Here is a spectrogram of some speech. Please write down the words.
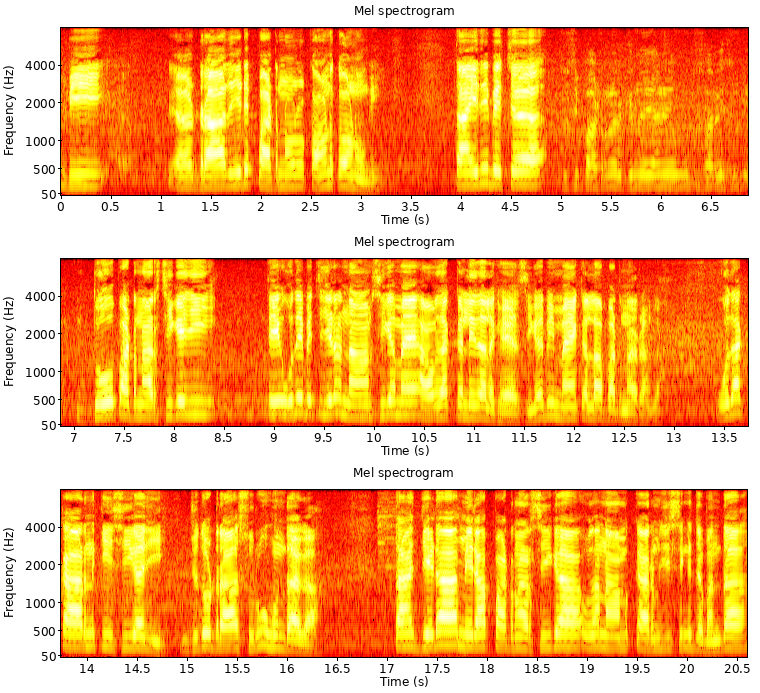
ਵੀ ਡਰਾ ਦੇ ਜਿਹੜੇ ਪਾਰਟਨਰ ਕੌਣ ਕੌਣ ਹੋਗੇ ਤਾਂ ਇਹਦੇ ਵਿੱਚ ਤੁਸੀਂ ਪਾਰਟਨਰ ਕਿੰਨੇ ਜਾਣੇ ਹੋ? ਸਾਰੇ ਸੀਗੇ? ਦੋ ਪਾਰਟਨਰ ਸੀਗੇ ਜੀ ਤੇ ਉਹਦੇ ਵਿੱਚ ਜਿਹੜਾ ਨਾਮ ਸੀਗਾ ਮੈਂ ਆਪਦਾ ਇਕੱਲੇ ਦਾ ਲਿਖਿਆ ਸੀਗਾ ਵੀ ਮੈਂ ਇਕੱਲਾ ਪਾਰਟਨਰ ਆਂਗਾ। ਉਹਦਾ ਕਾਰਨ ਕੀ ਸੀਗਾ ਜੀ? ਜਦੋਂ ਡਰਾ ਸ਼ੁਰੂ ਹੁੰਦਾਗਾ, ਤਾਂ ਜਿਹੜਾ ਮੇਰਾ ਪਾਰਟਨਰ ਸੀਗਾ, ਉਹਦਾ ਨਾਮ ਕਰਮਜੀਤ ਸਿੰਘ ਜਬੰਦਾ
